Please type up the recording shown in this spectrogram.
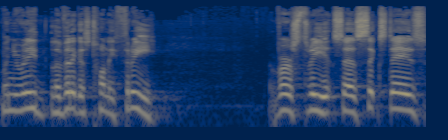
When you read Leviticus 23, verse 3, it says, Six days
